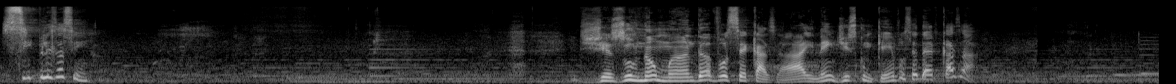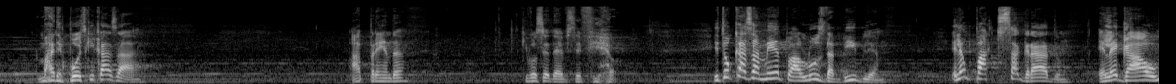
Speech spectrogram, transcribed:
Simples assim. Jesus não manda você casar e nem diz com quem você deve casar. Mas depois que casar, aprenda que você deve ser fiel. Então, casamento à luz da Bíblia, ele é um pacto sagrado, é legal,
